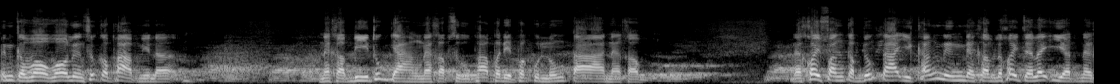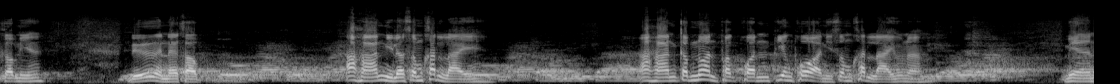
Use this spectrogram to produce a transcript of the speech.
มันก็เว้าเว้าเรื่องสุขภาพนี่แหละ นะครับ ดีทุกอย่างนะครับ สุขภาพพระเดชพระคุณหลวงตานะครับนะค่อยฟังกับหลวงตาอีกครั้งหนึ่งนะครับ แล้วค่อยจะละเอียดนะครับเนี่ยเด้อนะครับ อาหารนี่เราสำคัญหลายอาหารกับนอนพักผ่อนเพียงพอนี่สำคัญหลายพุ่นนะเมียน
